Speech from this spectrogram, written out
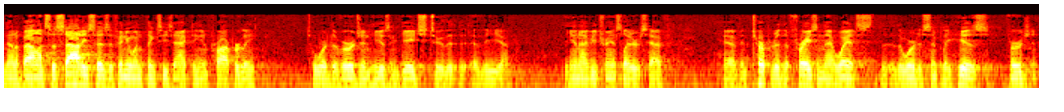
Now, to balance he says if anyone thinks he's acting improperly toward the virgin he is engaged to, the, the, uh, the NIV translators have, have interpreted the phrase in that way. It's, the, the word is simply his virgin.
